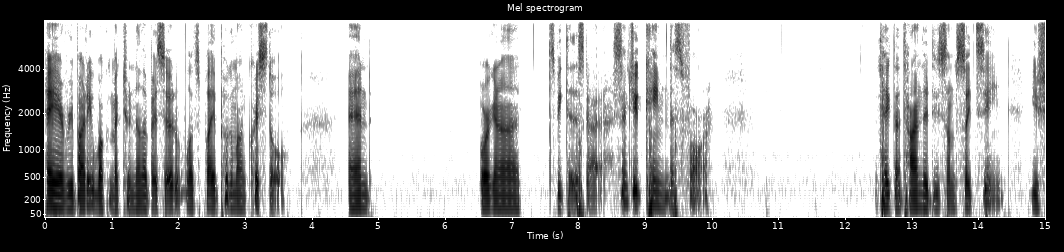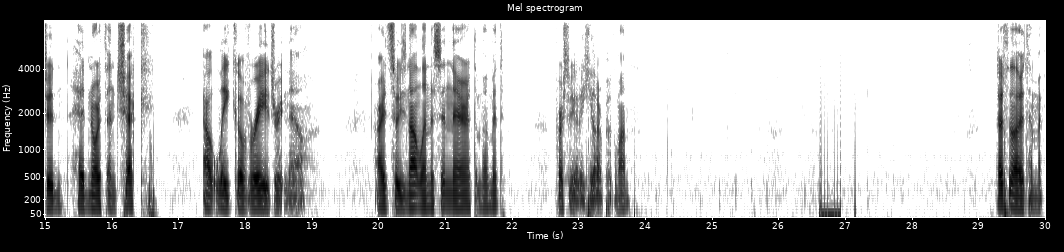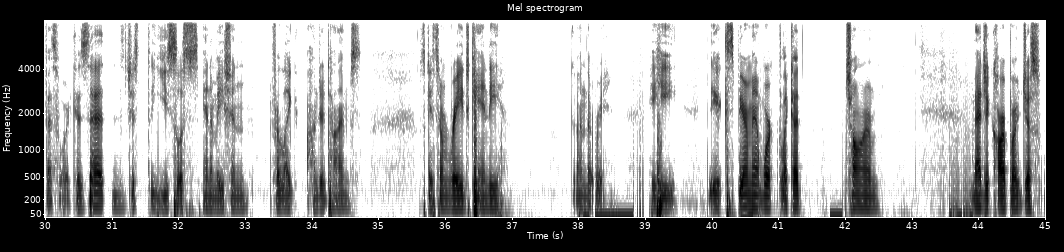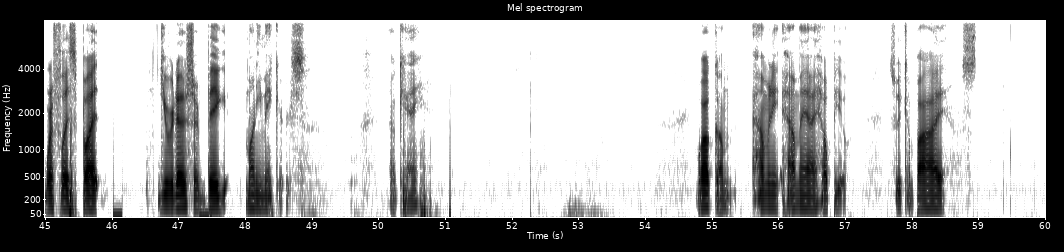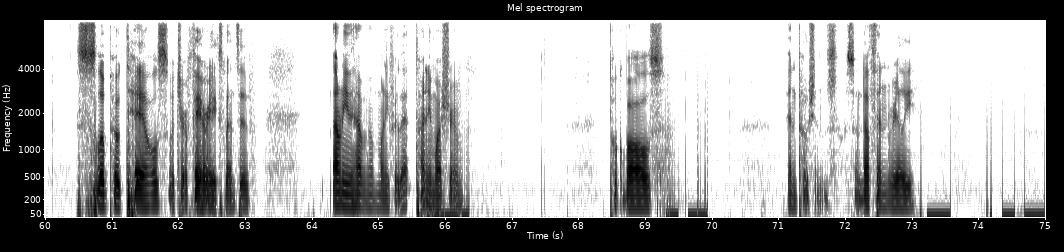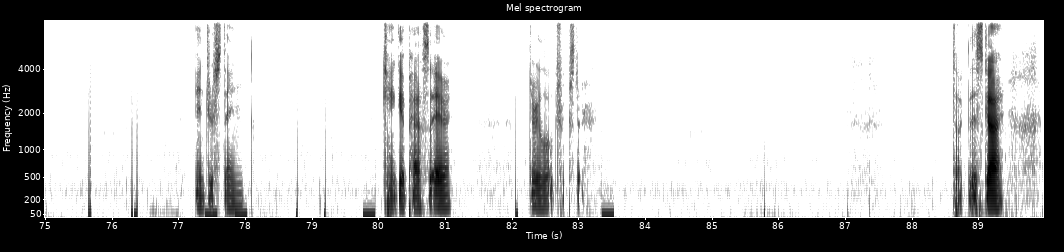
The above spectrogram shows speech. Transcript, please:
Hey everybody, welcome back to another episode of Let's Play Pokemon Crystal. And we're gonna speak to this guy. Since you came this far, take the time to do some sightseeing. You should head north and check out Lake of Rage right now. Alright, so he's not letting us in there at the moment. First we gotta heal our Pokemon. That's another time I fast forward because that is just a useless animation for like a hundred times. Let's get some rage candy. Go in the re. Hee hee. The experiment worked like a charm. Magikarp are just worthless, but Gyarados are big money makers. Okay. Welcome. How many? How may I help you? So we can buy Slowpoke tails, which are very expensive. I don't even have enough money for that. Tiny mushroom. Pokeballs. And potions. So nothing really interesting. Can't get past there. Dirty little trickster. To this guy.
